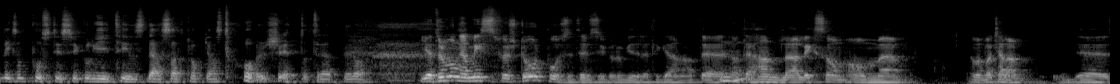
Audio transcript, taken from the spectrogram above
liksom positiv psykologi tills dess att klockan står 21.30 då. Jag tror många missförstår positiv psykologi lite grann. Att det, mm. att det handlar liksom om, eh, vad kallar det?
